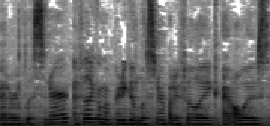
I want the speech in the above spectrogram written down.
better listener. I feel like I'm a pretty good listener but I feel like I always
